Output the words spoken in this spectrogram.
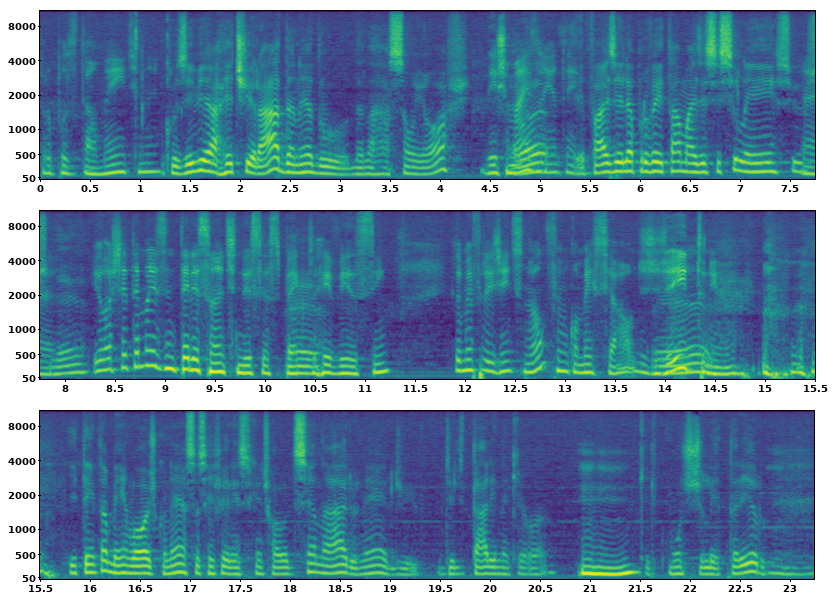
Propositalmente, né? Inclusive a retirada né, do, da narração em off. Deixa mais lento ainda. Faz ele aproveitar mais esses silêncios, é. né? Eu achei até mais interessante nesse aspecto, é. rever assim. Eu também falei, gente, isso não é um filme comercial de é. jeito nenhum. e tem também, lógico, né, essas referências que a gente fala de cenário, né, de, de ele estar ali naquela uhum. aquele monte de letreiro. Uhum.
